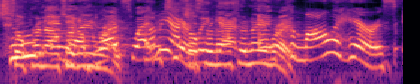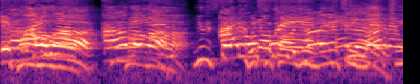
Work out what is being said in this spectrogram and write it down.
So tooth pronounce and her name blood, right. sweat, Let and me tears. So actually pronounce get- her name and right. Kamala Harris, if I Kamala, were a Kamala. man, You said I it will when I called say you Nancy anything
